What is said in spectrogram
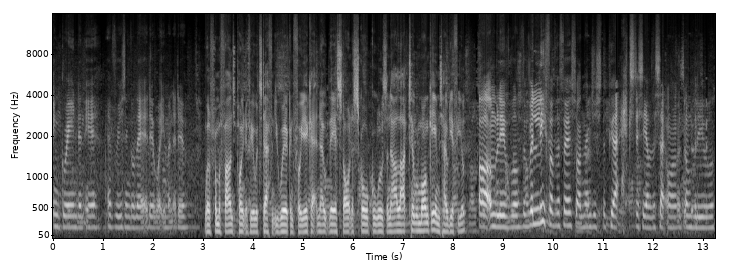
ingrained into you every single day to do what you're meant to do. Well, from a fan's point of view, it's definitely working for you, getting out there, starting to score goals and all that. Two and one games, how do you feel? Oh, unbelievable! The relief of the first one, then just the pure ecstasy of the second one was unbelievable.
